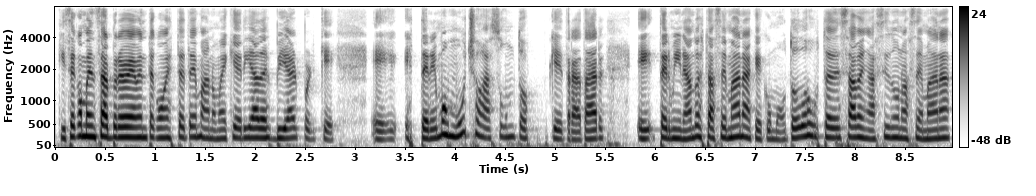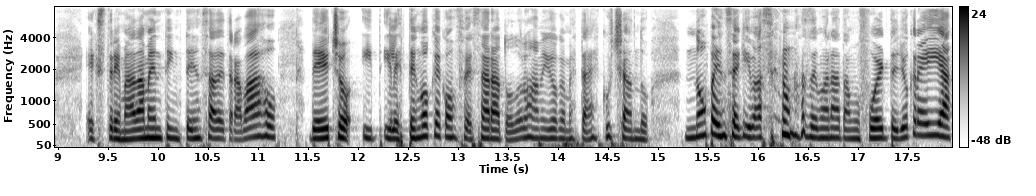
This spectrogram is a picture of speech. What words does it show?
Quise comenzar brevemente con este tema, no me quería desviar porque eh, tenemos muchos asuntos que tratar eh, terminando esta semana que como todos ustedes saben ha sido una semana extremadamente intensa de trabajo. De hecho, y, les tengo que confesar a todos los amigos que me están escuchando, no pensé que iba a ser una semana tan fuerte. Yo creía,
